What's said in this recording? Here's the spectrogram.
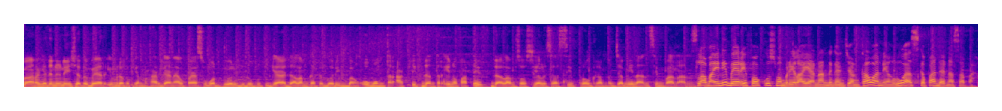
Bank Rakyat Indonesia atau BRI mendapatkan penghargaan LPS Award 2023 dalam kategori bank umum teraktif dan terinovatif dalam sosialisasi program penjaminan simpanan. Selama ini BRI fokus memberi layanan dengan jangkauan yang luas kepada nasabah.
